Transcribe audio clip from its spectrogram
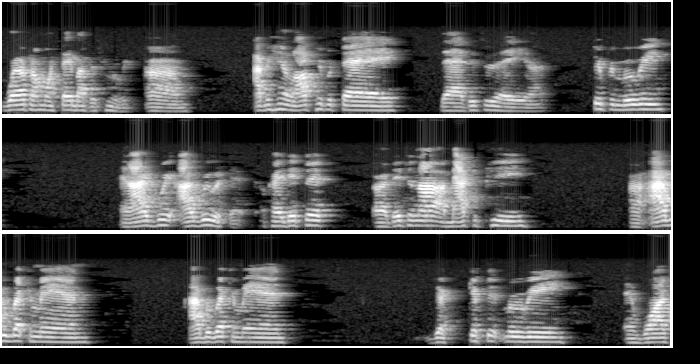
what else I'm going to say about this movie? Um, I've been hearing a lot of people say that this is a uh, stupid movie, and I agree. I agree with it. Okay, this is uh, this is not a masterpiece. Uh, I would recommend. I would recommend just skip movie and watch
